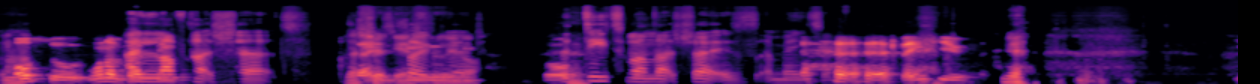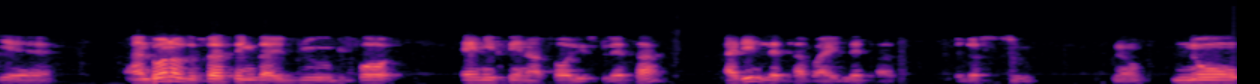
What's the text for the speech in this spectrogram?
Mhm. Also, one of the I love that shirt. That's That just is yeah, so really good. Well, The detail on that shirt is amazing. Thank you. Yeah. Yeah. And one of the first things I do before anything at all is letter. I didn't letter by letters, just to you know know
